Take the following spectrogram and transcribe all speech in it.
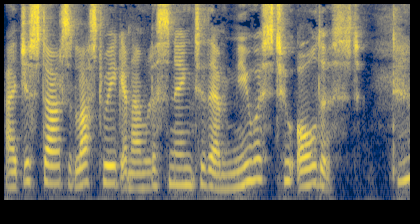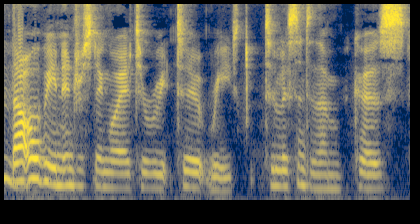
I just started last week and I'm listening to them newest to oldest." Hmm. That would be an interesting way to read to read to listen to them because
